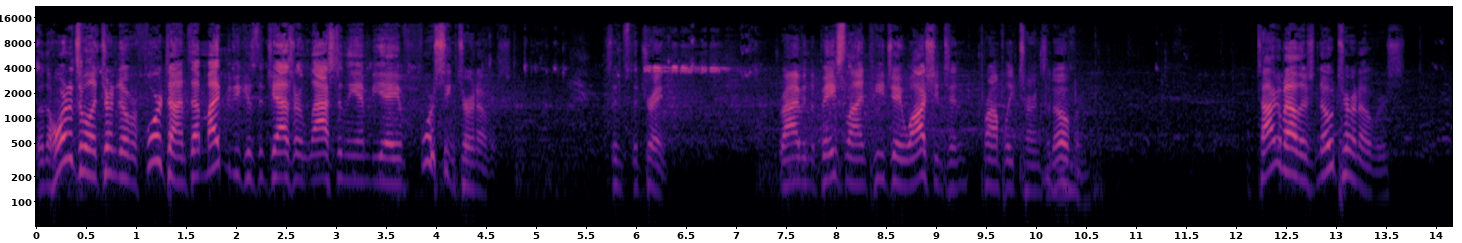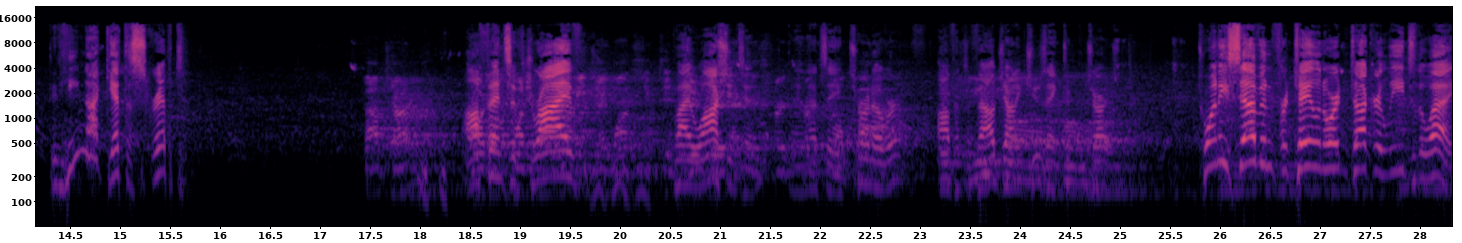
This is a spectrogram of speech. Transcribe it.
But the Hornets have only turned it over four times. That might be because the Jazz are last in the NBA of forcing turnovers. since the trade. Driving the baseline, PJ Washington promptly turns it over. I'm talking about there's no turnovers. Did he not get the script? Offensive drive by Washington, and that's a turnover. Offensive foul. Johnny Juzang took the charge. 27 for Talen Horton Tucker leads the way.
